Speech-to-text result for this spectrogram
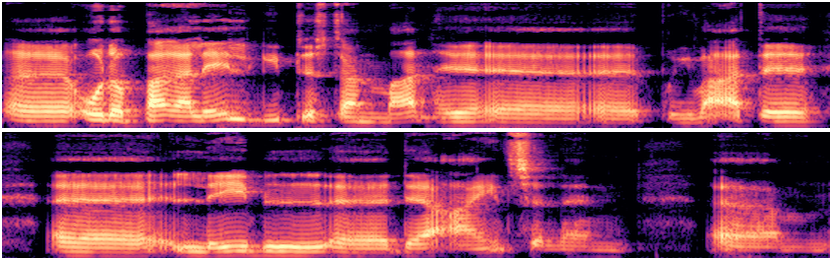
äh, oder parallel gibt es dann manche äh, äh, private äh, Label äh, der einzelnen ähm,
